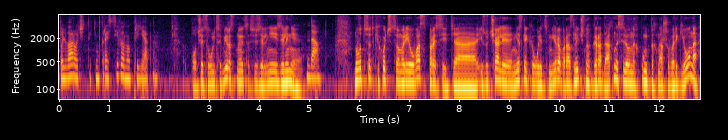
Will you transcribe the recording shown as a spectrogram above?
бульвар очень таким красивым и приятным. Получается, улица Мира становится все зеленее и зеленее. Да. Ну вот все-таки хочется, Мария, у вас спросить. А изучали несколько улиц мира в различных городах, населенных пунктах нашего региона.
